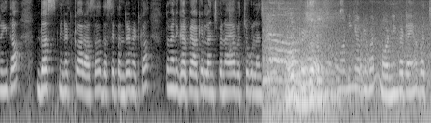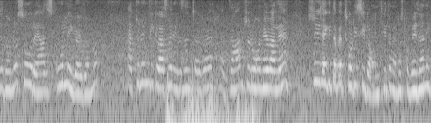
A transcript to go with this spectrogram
नहीं था। दस मिनट का रास्ता दस से पंद्रह मिनट का। तो मैंने घर पे आके लंच बनाया, बच्चों को लंच कराया मॉर्निंग एवरीवन मॉर्निंग का टाइम है। बच्चे दोनों सो रहे हैं। आज स्कूल नहीं गए दोनों। एक्चुअली इनकी क्लास में रिविज़न चल रहा है। एग्ज़ाम शुरू होने वाले हैं। श्रीजा की तबीयत थोड़ी सी डाउन थी तो मैंने उसको भेजा नहीं।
